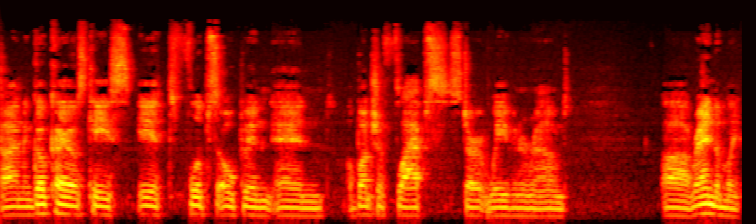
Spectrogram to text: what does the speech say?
Uh, in Gokaio's case, it flips open and a bunch of flaps start waving around uh, randomly.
